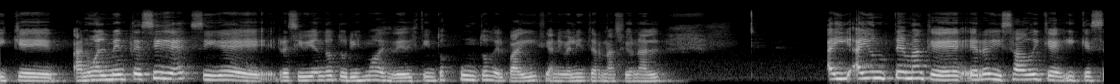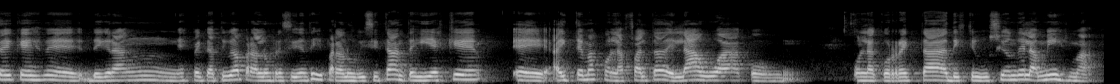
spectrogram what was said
y que anualmente sigue, sigue recibiendo turismo desde distintos puntos del país y a nivel internacional. Hay, hay un tema que he revisado y que, y que sé que es de, de gran expectativa para los residentes y para los visitantes, y es que eh, hay temas con la falta del agua, con, con la correcta distribución de la misma.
